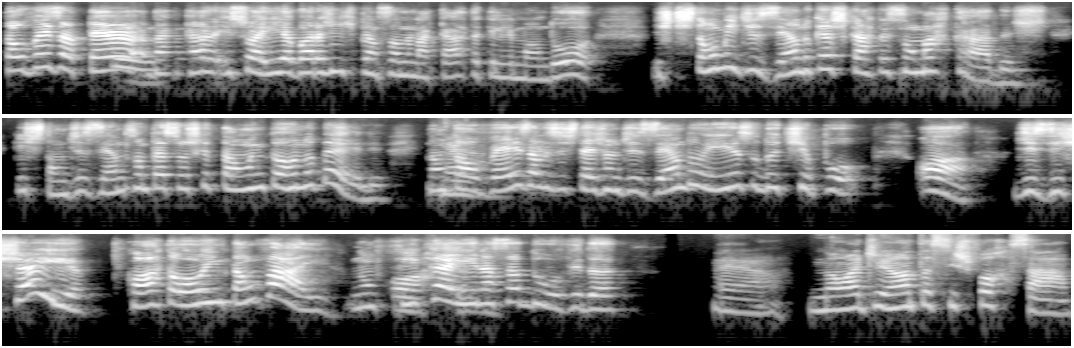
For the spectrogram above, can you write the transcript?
Talvez até, É. na isso aí, agora a gente pensando na carta que ele mandou, estão me dizendo que as cartas são marcadas. Que estão dizendo são pessoas que estão em torno dele. Então, É. talvez elas estejam dizendo isso do tipo, ó, desiste aí, corta, ou então vai. Não Corta. fica aí nessa dúvida. É, não adianta se esforçar.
